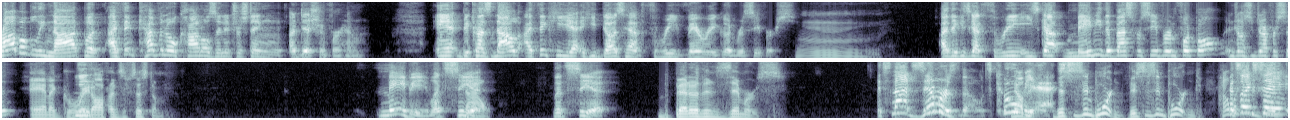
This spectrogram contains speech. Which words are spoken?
Probably not, but I think Kevin O'Connell's an interesting addition for him, and because now I think he he does have three very good receivers. Hmm. I think he's got three. He's got maybe the best receiver in football in Justin Jefferson. And a great He- offensive system. Maybe. Let's see Now, it. Let's see it. better than Zimmer's. It's not Zimmer's though. It's Kubiak. thi- this is important. This is important. How it's like saying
